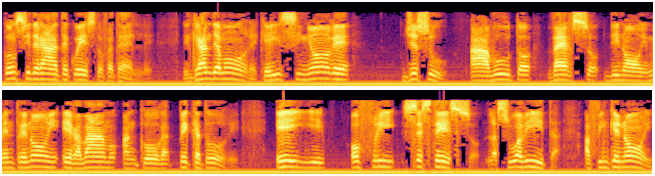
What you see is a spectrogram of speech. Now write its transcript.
considerate questo, fratelli, il grande amore che il Signore Gesù ha avuto verso di noi, mentre noi eravamo ancora peccatori. Egli offrì se stesso, la sua vita, affinché noi,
